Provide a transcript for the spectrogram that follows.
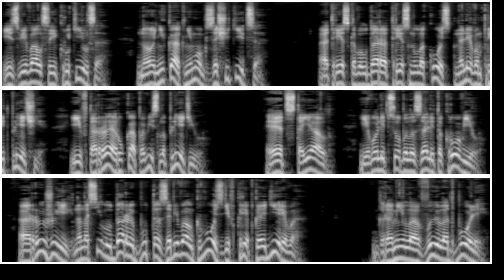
извивался и крутился, но никак не мог защититься. От резкого удара треснула кость на левом предплечье, и вторая рука повисла плетью. Эд стоял, его лицо было залито кровью, а рыжий наносил удары, будто забивал гвозди в крепкое дерево. Громила выл от боли,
